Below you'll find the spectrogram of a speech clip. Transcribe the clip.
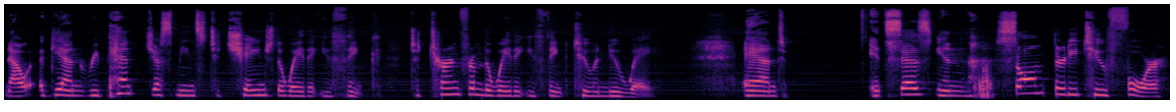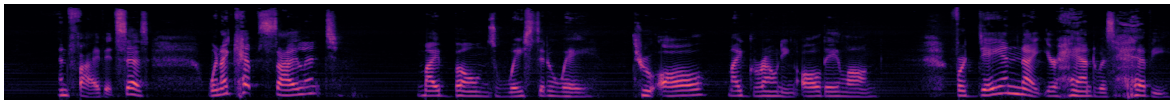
Now, again, repent just means to change the way that you think, to turn from the way that you think to a new way. And it says in Psalm 32 4 and 5, it says, When I kept silent, my bones wasted away through all my groaning all day long. For day and night your hand was heavy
